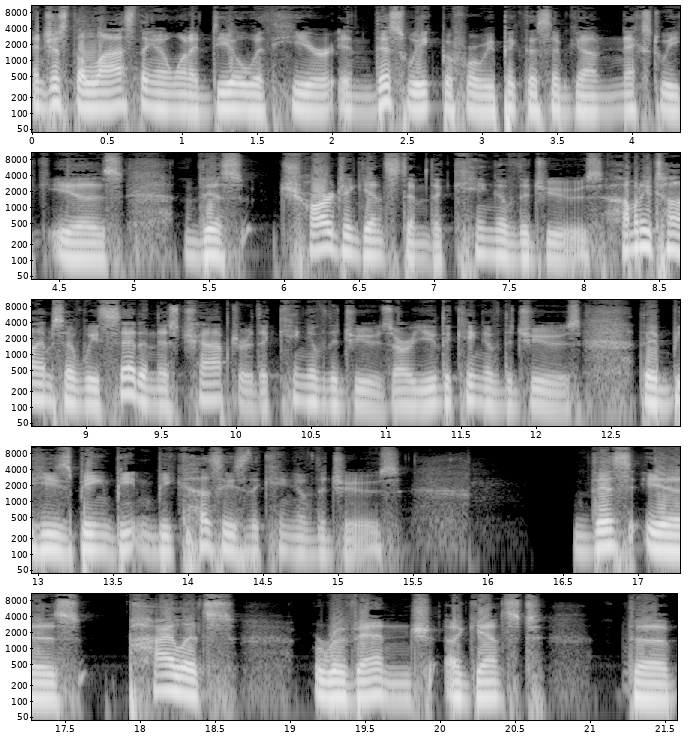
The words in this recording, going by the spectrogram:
And just the last thing I want to deal with here in this week before we pick this up again next week is this charge against him, the king of the Jews. How many times have we said in this chapter, the king of the Jews? Are you the king of the Jews? That he's being beaten because he's the king of the Jews. This is Pilate's revenge against the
